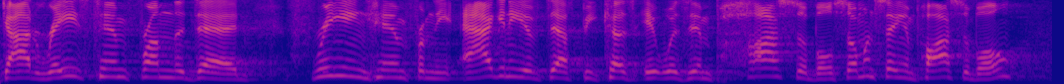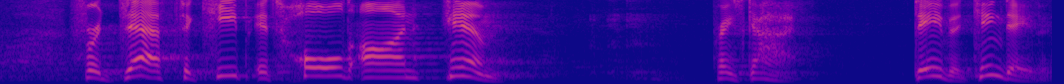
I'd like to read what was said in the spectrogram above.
God raised him from the dead, freeing him from the agony of death because it was impossible, someone say impossible, for death to keep its hold on him. Praise God. David, King David,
